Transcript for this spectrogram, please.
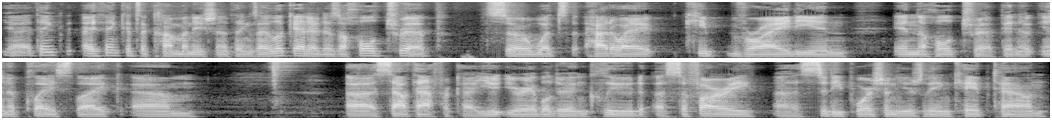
Yeah, I think I think it's a combination of things. I look at it as a whole trip. So what's the, how do I keep variety in in the whole trip. In a in a place like um, uh, South Africa, you, are able to include a safari, a city portion, usually in Cape Town,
